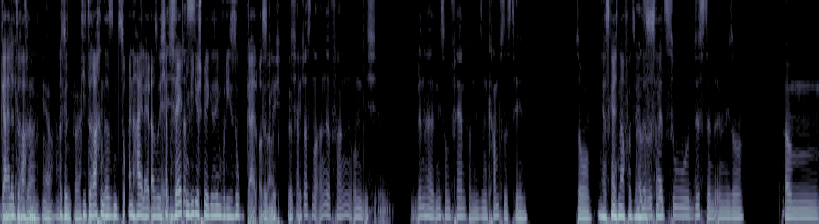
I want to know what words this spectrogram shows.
geile Drachen. Sagen. Ja, auf Also jeden Fall. die Drachen, da sind so ein Highlight. Also ich Ja, habe hab selten das- Videospiele gesehen, wo die so geil aussahen. wirklich, Ich habe wirklich. das nur angefangen und ich äh, bin halt nicht so ein Fan von diesem Kampfsystem. So, Ja, das kann ich nachvollziehen. also das es ist ist mir halt, zu distant irgendwie so. Ähm,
